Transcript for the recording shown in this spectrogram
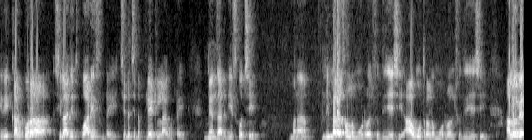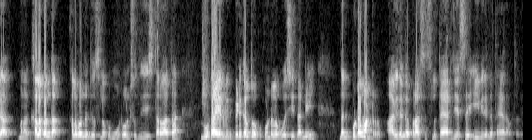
ఇది కర్పూర శిలాజిత్ క్వారీస్ ఉంటాయి. చిన్న చిన్న ప్లేట్లు లాగా ఉంటాయి. మేము దాన్ని తీసుకొచ్చి మన నిమ్మరసంలో మూడు రోజులు శుద్ధి చేసి ఆవుమూత్రంలో మూడు రోజులు శుద్ధి చేసి అలోవెరా మన కలబంద కలబంద జ్యూస్లో ఒక మూడు రోజులు శుద్ధి చేసి తర్వాత నూట ఎనిమిది పిడకలతో ఒక కుండలో పోసి దాన్ని దాన్ని పుటం అంటారు ఆ విధంగా ప్రాసెస్లో తయారు చేస్తే ఈ విధంగా తయారవుతుంది.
